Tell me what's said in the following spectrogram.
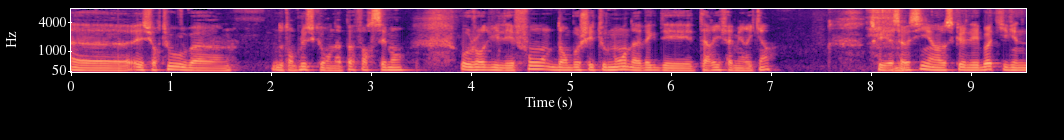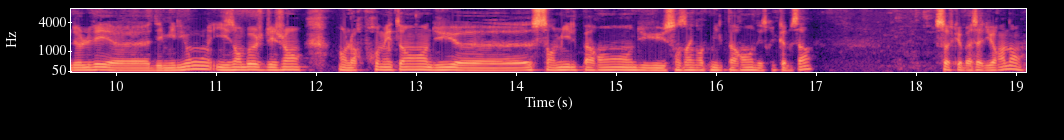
Euh, et surtout bah, d'autant plus qu'on n'a pas forcément aujourd'hui les fonds d'embaucher tout le monde avec des tarifs américains parce qu'il y a ça aussi, hein, parce que les boîtes qui viennent de lever euh, des millions, ils embauchent des gens en leur promettant du euh, 100 000 par an, du 150 000 par an, des trucs comme ça. Sauf que bah, ça dure un an.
